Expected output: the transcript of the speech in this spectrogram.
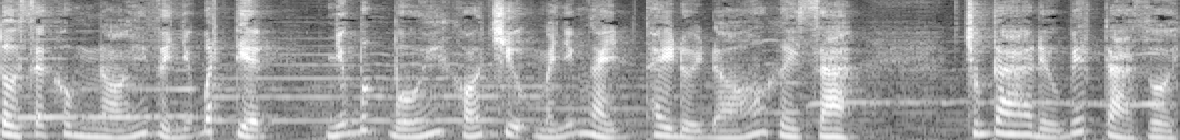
Tôi sẽ không nói về những bất tiện, những bức bối khó chịu mà những ngày thay đổi đó gây ra. Chúng ta đều biết cả rồi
